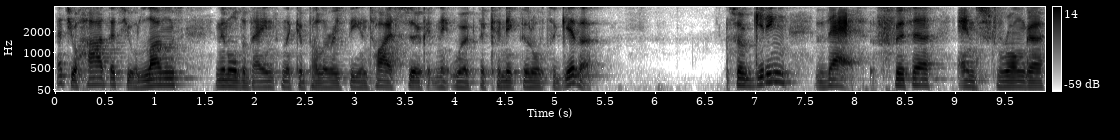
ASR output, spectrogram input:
that's your heart, that's your lungs, and then all the veins and the capillaries, the entire circuit network that connect it all together. So getting that fitter and stronger,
